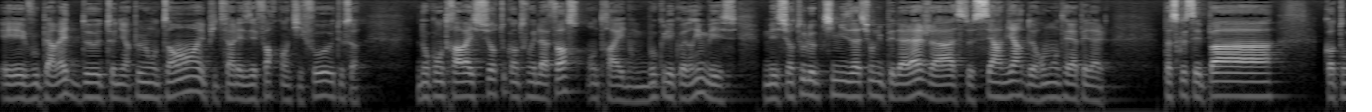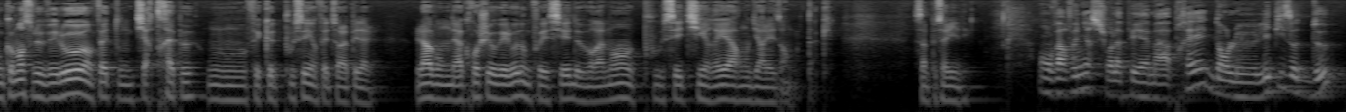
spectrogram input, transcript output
et vous permettent de tenir plus longtemps et puis de faire les efforts quand il faut et tout ça. Donc on travaille surtout quand on fait de la force, on travaille donc beaucoup les quadrilles, mais, mais surtout l'optimisation du pédalage à se servir de remonter la pédale. Parce que c'est pas quand on commence le vélo, en fait, on tire très peu, on fait que de pousser en fait sur la pédale. Là, on est accroché au vélo, donc faut essayer de vraiment pousser, tirer, arrondir les angles. Tac. C'est un peu ça l'idée. On va revenir sur la PMA après. Dans l'épisode 2,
